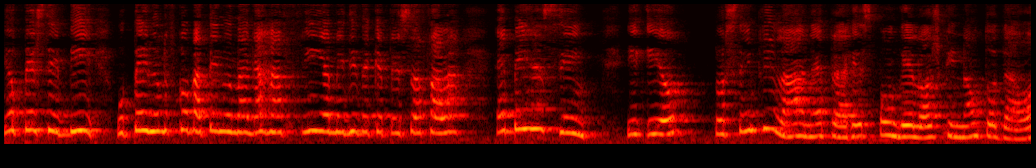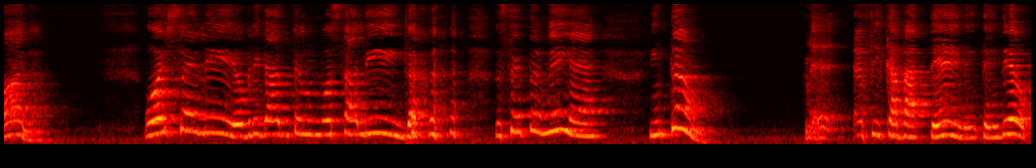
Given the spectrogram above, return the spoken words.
Eu percebi, o pêndulo ficou batendo na garrafinha à medida que a pessoa falar. É bem assim. E, e eu tô sempre lá, né, para responder, lógico que não toda hora. Oi, Sueli, obrigado pelo moça linda. Você também é. Então, é, é, fica batendo, entendeu?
